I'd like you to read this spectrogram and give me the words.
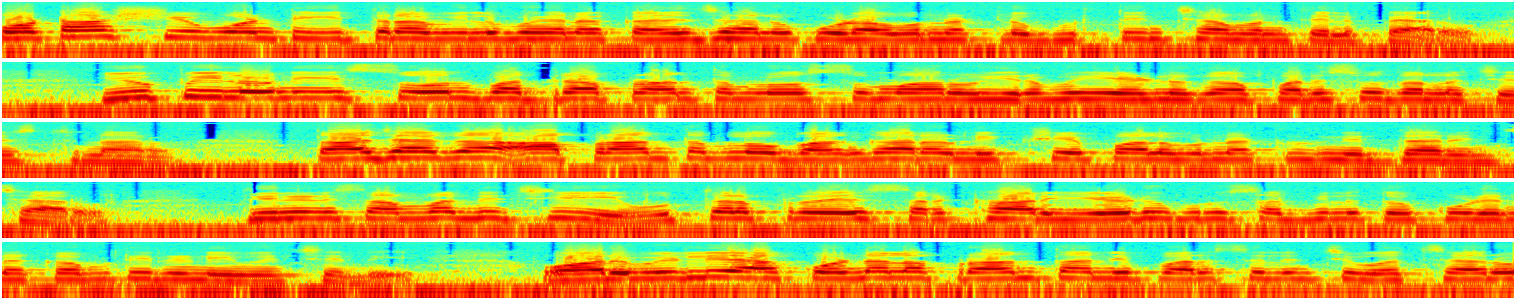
పొటాషియం వంటి ఇతర విలువైన ఖనిజాలు కూడా ఉన్నట్లు గుర్తించామని తెలిపారు. యూపీలోని సోన్భద్ర ప్రాంతంలో సుమారు ఇరవై ఏళ్ళుగా పరిశోధనలు చేస్తున్నారు. తాజాగా ఆ ప్రాంతంలో బంగారం నిక్షేపాలు ఉన్నట్లు నిర్ధారించారు. దీనిని సంబంధించి ఉత్తరప్రదేశ్ సర్కార్ ఏడుగురు సభ్యులతో కూడిన కమిటీని నియమించింది. వారు వెళ్ళి ఆ కొండల ప్రాంతాన్ని పరిశీలించి వచ్చారు.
